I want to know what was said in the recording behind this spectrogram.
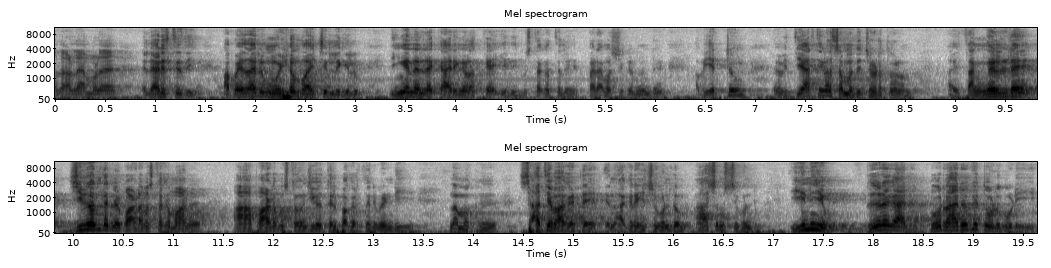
അതാണ് നമ്മളെ എല്ലാവരും സ്ഥിതി. അപ്പോൾ ഏതായാലും മുഴുവൻ വായിച്ചില്ലെങ്കിലും ഇങ്ങനെയുള്ള കാര്യങ്ങളൊക്കെ ഇത് പുസ്തകത്തിൽ പരാമർശിക്കുന്നുണ്ട്. അപ്പോൾ ഏറ്റവും വിദ്യാർത്ഥികളെ സംബന്ധിച്ചിടത്തോളം അത് തങ്ങളുടെ ജീവിതം തന്നെ പാഠപുസ്തകമാണ്. ആ പാഠപുസ്തകം ജീവിതത്തിൽ പകർത്തിന് വേണ്ടി നമുക്ക് സാധ്യമാകട്ടെ എന്ന് ആഗ്രഹിച്ചുകൊണ്ടും ആശംസിച്ചുകൊണ്ടും ഇനിയും ദീർഘകാലം പൂർണാരോഗ്യത്തോടു കൂടി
